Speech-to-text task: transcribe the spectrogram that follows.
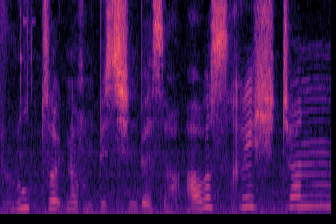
Flugzeug noch ein bisschen besser ausrichten.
